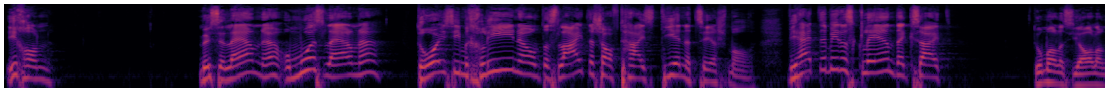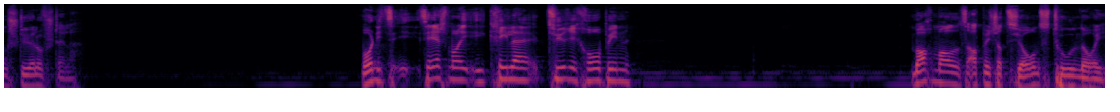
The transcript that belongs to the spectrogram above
Ich musste lernen und muss lernen, treu sein im Kleinen und das Leidenschaft heisst dienen zuerst mal. Wie hätten wir das gelernt? Er hat gesagt, du mal ein Jahr lang Stuhl aufstellen. Als ich das erste Mal in Kiel, Zürich gekommen bin, mach mal das Administrationstool neu.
